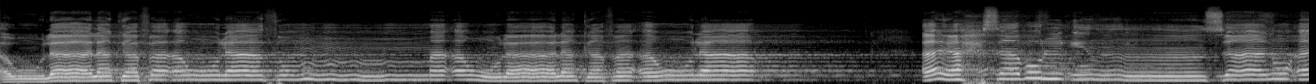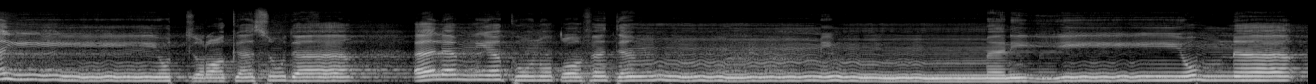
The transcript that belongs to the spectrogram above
أولى لك فأولى ثم أولى لك فأولى. أيحسب الإنسان أن يترك سدى؟ ألم يكن طفة من مني يمنى؟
